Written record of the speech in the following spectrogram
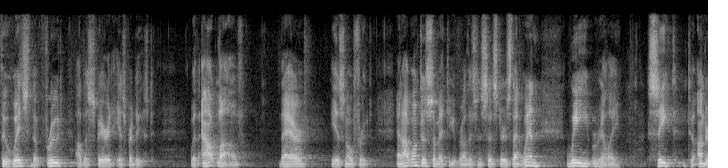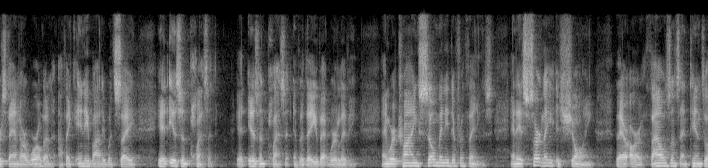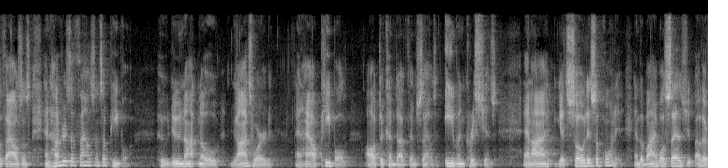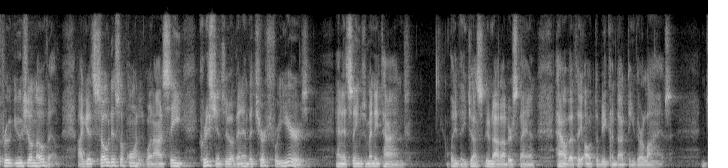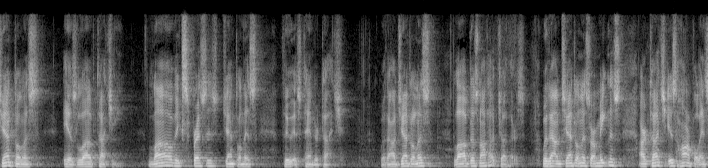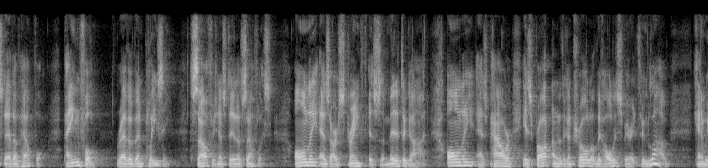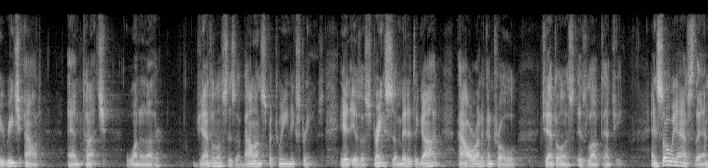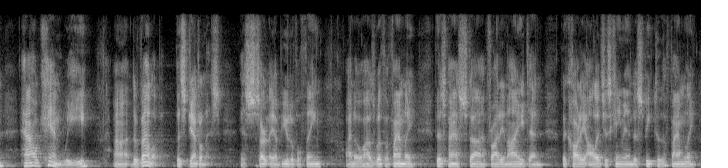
through which the fruit of the Spirit is produced. Without love, there is no fruit. And I want to submit to you, brothers and sisters, that when we really seek to understand our world, and I think anybody would say it isn't pleasant, it isn't pleasant in the day that we're living. And we're trying so many different things, and it certainly is showing there are thousands and tens of thousands and hundreds of thousands of people who do not know God's Word and how people ought to conduct themselves, even Christians. And I get so disappointed. And the Bible says, by their fruit you shall know them. I get so disappointed when I see Christians who have been in the church for years. And it seems many times they, they just do not understand how that they ought to be conducting their lives. Gentleness is love touching. Love expresses gentleness through its tender touch. Without gentleness, love does not touch others. Without gentleness or meekness, our touch is harmful instead of helpful, painful rather than pleasing, selfish instead of selfless. Only as our strength is submitted to God, only as power is brought under the control of the Holy Spirit through love, can we reach out and touch one another. Gentleness is a balance between extremes. It is a strength submitted to God, power under control. Gentleness is love touching. And so we ask then, how can we uh, develop this gentleness? It's certainly a beautiful thing. I know I was with a family this past uh, Friday night, and the cardiologist came in to speak to the family,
